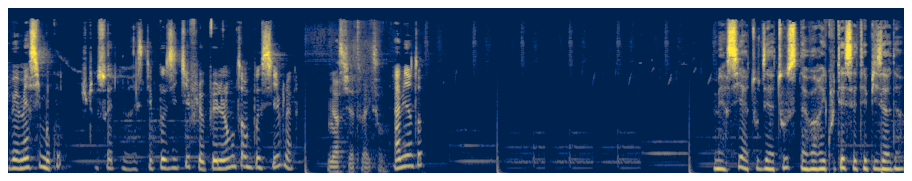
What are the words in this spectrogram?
Eh bien, merci beaucoup. Je te souhaite de rester positif le plus longtemps possible. Merci à toi, Alexandre. À bientôt. Merci à toutes et à tous d'avoir écouté cet épisode.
